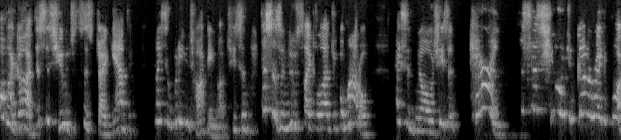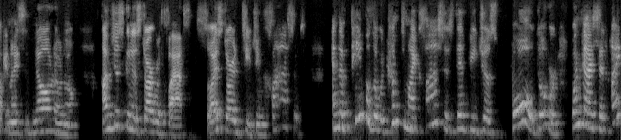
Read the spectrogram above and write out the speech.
Oh my God, this is huge. This is gigantic. And I said, What are you talking about? She said, This is a new psychological model. I said, no. She said, Karen, this is huge. You've got to write a book. And I said, no, no, no. I'm just going to start with classes. So I started teaching classes. And the people that would come to my classes, they'd be just bowled over. One guy said, I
